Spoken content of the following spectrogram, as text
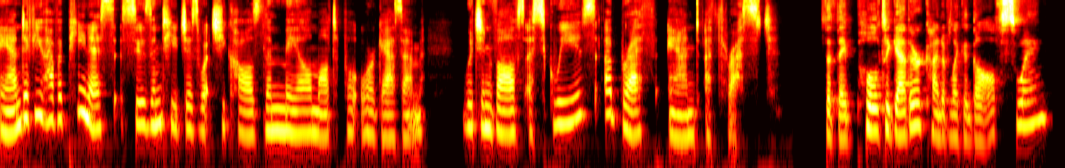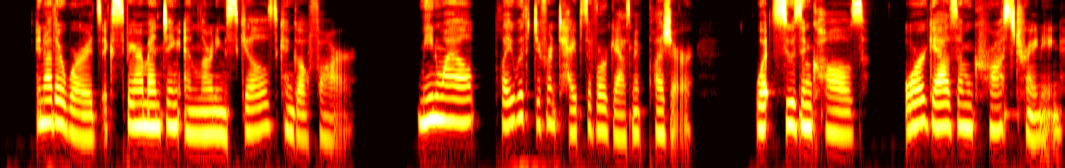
And if you have a penis, Susan teaches what she calls the male multiple orgasm, which involves a squeeze, a breath, and a thrust. That they pull together, kind of like a golf swing. In other words, experimenting and learning skills can go far. Meanwhile, play with different types of orgasmic pleasure, what Susan calls orgasm cross training.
